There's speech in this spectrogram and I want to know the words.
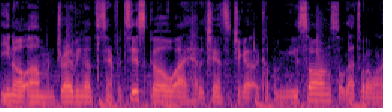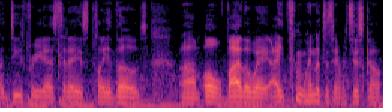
you know, um, driving up to San Francisco, I had a chance to check out a couple of new songs. So that's what I want to do for you guys today is play those. Um, oh, by the way, I went up to San Francisco,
